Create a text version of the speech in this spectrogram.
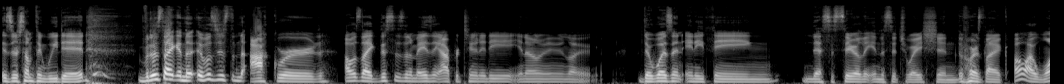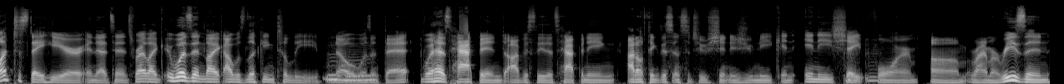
Is there something we did? but it's like, the, it was just an awkward, I was like, This is an amazing opportunity. You know I mean? Like, there wasn't anything necessarily in the situation where it's like, oh, I want to stay here in that sense, right? Like it wasn't like I was looking to leave. Mm-hmm. No, it mm-hmm. wasn't that. What has happened, obviously, that's happening. I don't think this institution is unique in any shape, mm-hmm. form, um, rhyme or reason,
